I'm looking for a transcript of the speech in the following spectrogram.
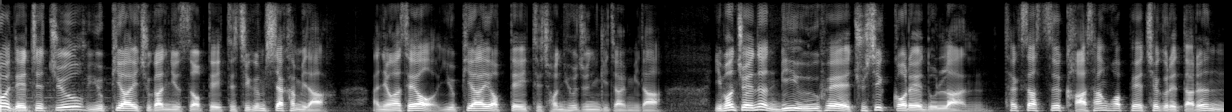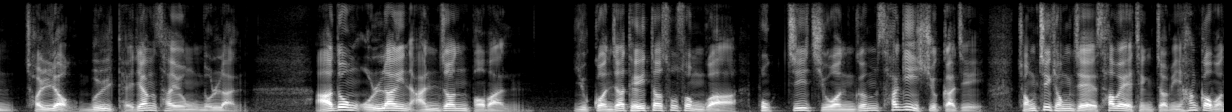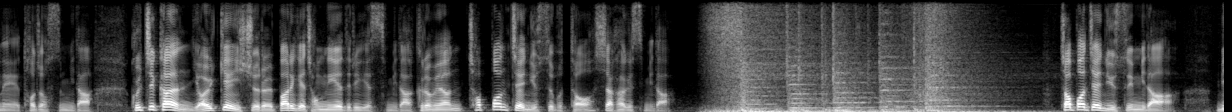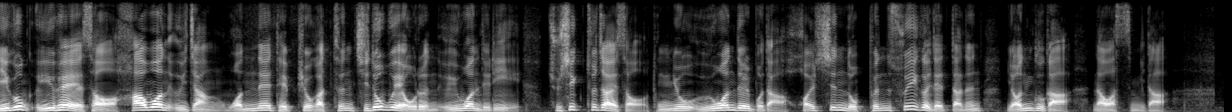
12월 넷째 주 UPI 주간 뉴스 업데이트 지금 시작합니다. 안녕하세요. UPI 업데이트 전효준 기자입니다. 이번 주에는 미 의회 주식 거래 논란, 텍사스 가상화폐 채굴에 따른 전력, 물 대량 사용 논란, 아동 온라인 안전 법안, 유권자 데이터 소송과 복지 지원금 사기 이슈까지 정치, 경제, 사회 쟁점이 한꺼번에 터졌습니다. 굵직한 10개 이슈를 빠르게 정리해 드리겠습니다. 그러면 첫 번째 뉴스부터 시작하겠습니다. 첫 번째 뉴스입니다. 미국 의회에서 하원 의장, 원내 대표 같은 지도부에 오른 의원들이 주식 투자에서 동료 의원들보다 훨씬 높은 수익을 냈다는 연구가 나왔습니다.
